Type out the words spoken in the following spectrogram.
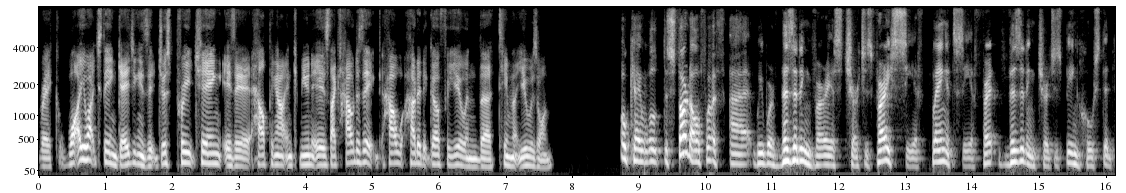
Rick, what are you actually engaging? Is it just preaching? Is it helping out in communities? Like how does it how how did it go for you and the team that you was on? Okay, well, to start off with, uh, we were visiting various churches, very safe, playing it safe, visiting churches, being hosted,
